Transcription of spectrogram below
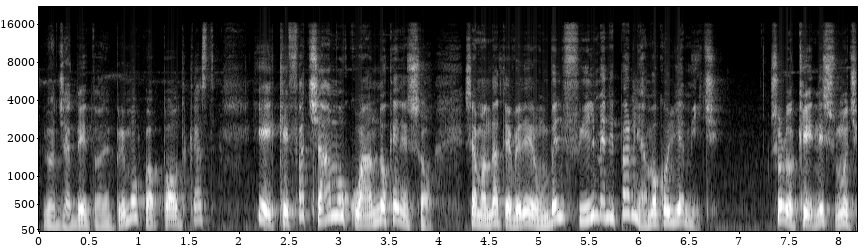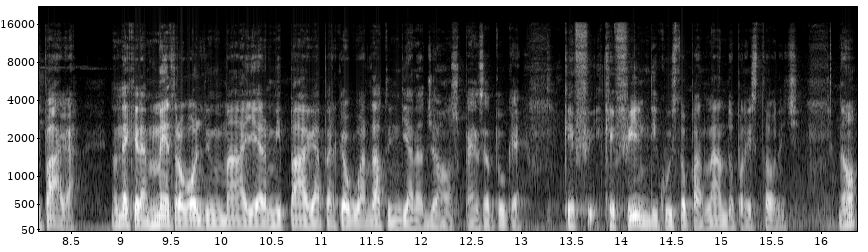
l'ho già detto nel primo podcast, e che facciamo quando, che ne so, siamo andati a vedere un bel film e ne parliamo con gli amici. Solo che nessuno ci paga. Non è che la Metro Goldwyn Mayer mi paga perché ho guardato Indiana Jones, pensa tu che, che, che film di cui sto parlando, preistorici, no?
